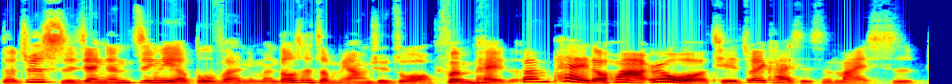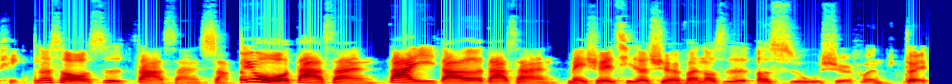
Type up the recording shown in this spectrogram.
的就是时间跟精力的部分，你们都是怎么样去做分配的？分配的话，因为我其实最开始是卖饰品，那时候是大三上，因为我大三、大一、大二、大三每学期的学分都是二十五学分，对，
